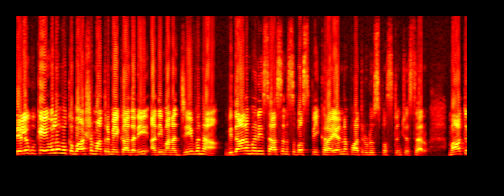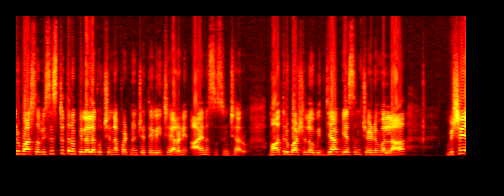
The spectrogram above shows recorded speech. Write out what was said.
తెలుగు కేవలం ఒక భాష మాత్రమే కాదని అది మన జీవన విధానమని శాసనసభ స్పీకర్ అయ్యన్న పాత్రుడు స్పష్టం చేశారు. మాతృభాష విశిష్టతను పిల్లలకు చిన్నప్పటి నుంచే తెలియచేయాలని ఆయన సూచించారు. మాతృభాషలో విద్యాభ్యాసం చేయడం వల్ల విషయ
